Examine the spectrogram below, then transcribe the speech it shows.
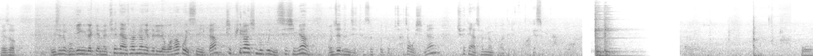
그래서 오시는 고객님들께는 최대한 설명해 드리려고 하고 있으니까 혹시 필요하신 부분 있으시면 언제든지 테슬코드로 찾아오시면 최대한 설명 도와드리도록 하겠습니다. 오.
